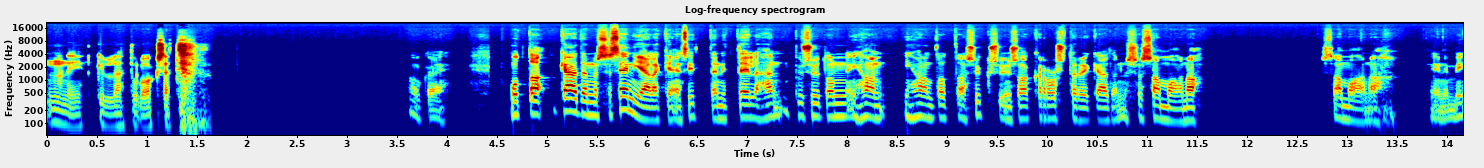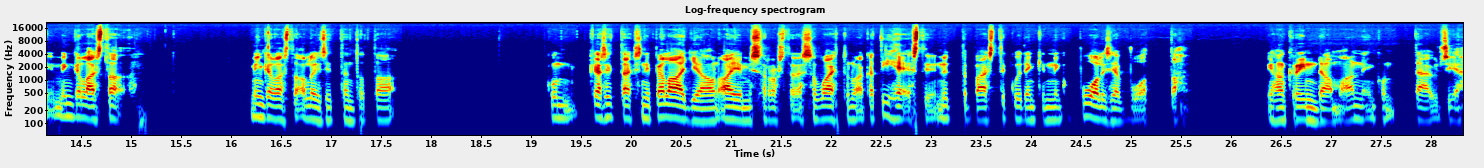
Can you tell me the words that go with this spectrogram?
No niin, kyllä tulokset. Okei. Okay. Mutta käytännössä sen jälkeen sitten, niin teillähän pysyy ton ihan, ihan tota syksyyn saakka rosteri käytännössä samana. samana. Niin, niin mi- minkälaista, minkälaista oli sitten, tota, kun käsittääkseni pelaajia on aiemmissa rostereissa vaihtunut aika tiheesti, niin nyt te pääsitte kuitenkin niin kuin puolisen vuotta ihan grindaamaan niin kuin täysiä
